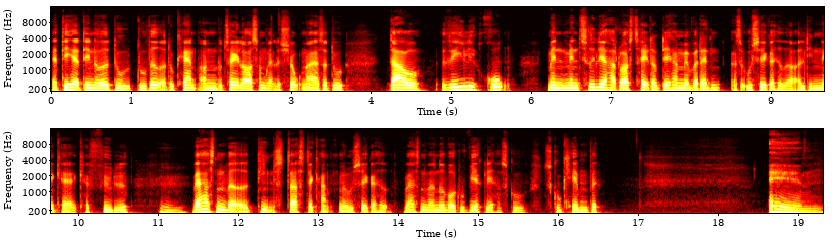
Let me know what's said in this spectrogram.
at det her det er noget, du, du ved, og du kan, og når du taler også om relationer, altså du, der er jo rigelig ro, men, men tidligere har du også talt om det her med, hvordan altså usikkerheder og lignende kan, kan fylde. Mm. Hvad har sådan været din største kamp med usikkerhed? Hvad har sådan været noget, hvor du virkelig har skulle, skulle kæmpe? Øhm,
